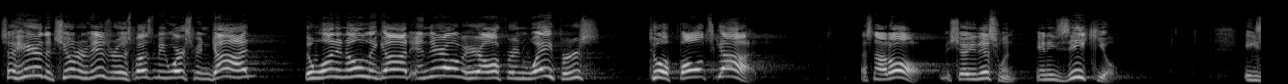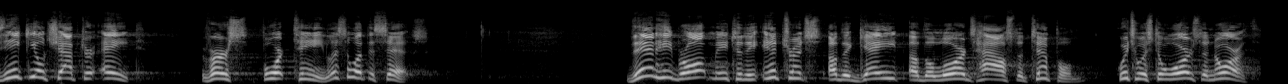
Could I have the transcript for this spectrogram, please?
So here the children of Israel are supposed to be worshiping God, the one and only God, and they're over here offering wafers to a false God. That's not all. Let me show you this one in Ezekiel. Ezekiel chapter 8, verse 14. Listen to what this says. Then he brought me to the entrance of the gate of the Lord's house, the temple, which was towards the north.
